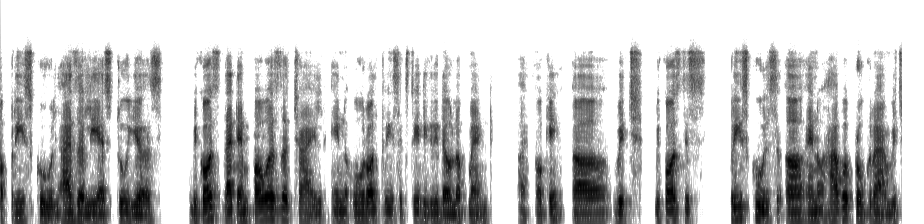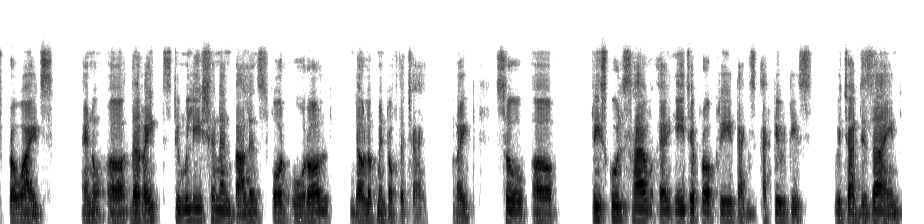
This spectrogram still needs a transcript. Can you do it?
a preschool as early as two years because that empowers the child in overall 360 degree development uh, okay uh, which because this preschools uh, you know have a program which provides you know uh, the right stimulation and balance for overall development of the child right? So uh, preschools have age appropriate activities which are designed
